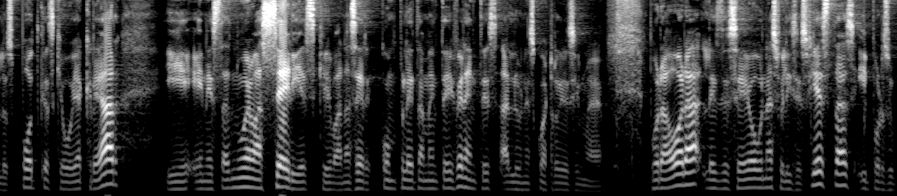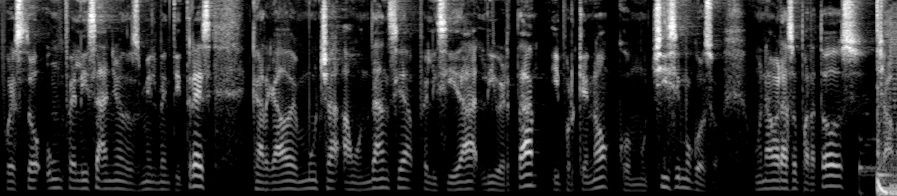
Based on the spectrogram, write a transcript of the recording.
los podcasts que voy a crear y en estas nuevas series que van a ser completamente diferentes al lunes 4.19. Por ahora les deseo unas felices fiestas y por supuesto un feliz año 2023 cargado de mucha abundancia, felicidad, libertad y por qué no, con muchísimo gozo. Un abrazo para todos, chao.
